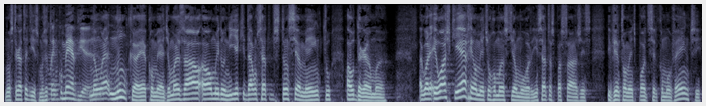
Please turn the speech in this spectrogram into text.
não se trata disso. Mas não tenho, é comédia. Não é, nunca é comédia, mas há, há uma ironia que dá um certo distanciamento ao drama. Agora, eu acho que é realmente um romance de amor, e em certas passagens, eventualmente pode ser comovente,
